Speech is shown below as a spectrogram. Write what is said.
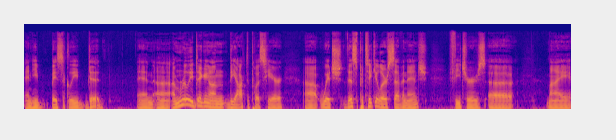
and he basically did. And uh, I'm really digging on the Octopus here, uh, which this particular seven inch features uh, my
